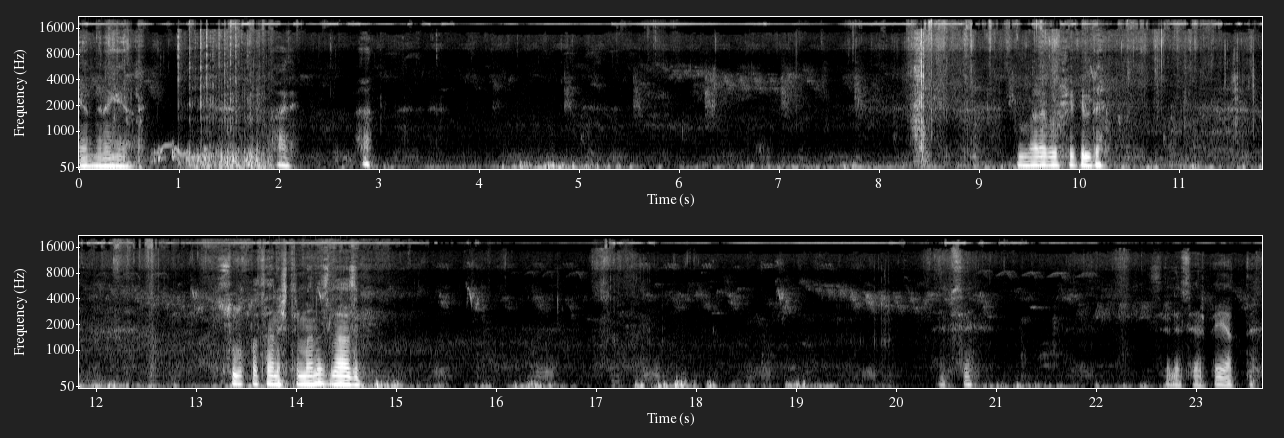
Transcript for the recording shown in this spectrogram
kendine geldi. Hadi. Heh. Bunlara bu şekilde sulukla tanıştırmanız lazım. Hepsi sele serpe yattı.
